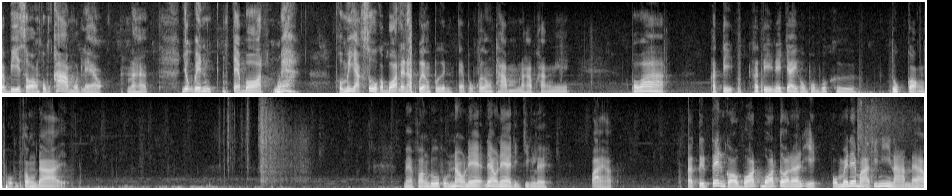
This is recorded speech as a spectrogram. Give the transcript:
กับ B2 ผมฆ่าหมดแล้วนะครับ ยกเว้นแต่บอสแม่ผมไม่อยากสู้กับบอสเลยนะเปลืองปืน แต่ผมก็ต้องทำนะครับ ครั้งนี้ ราะว่าคติคติในใจของผมก็คือ ทุกกล่องผมต้องได้ แม่ฟังดูผมแน่วแน่แน่วแน่จริง ๆ เลย ไปครับแต่ตื่นเต้นกว่าบอสบอสตัวนั้นอีก ผมไม่ได้มาที่นี่นานแล้ว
